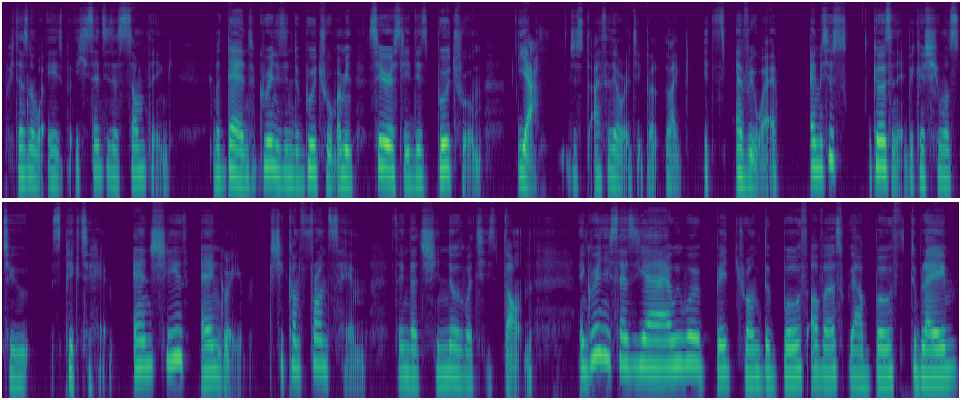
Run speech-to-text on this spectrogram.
but he doesn't know what it is, but he senses there's something. But then Green is in the boot room. I mean, seriously, this boot room, yeah, just I said it already, but like it's everywhere. And Mrs. goes in it because she wants to speak to him. And she's angry. She confronts him, saying that she knows what he's done. And Greeny says, Yeah, we were a bit drunk, the both of us, we are both to blame.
